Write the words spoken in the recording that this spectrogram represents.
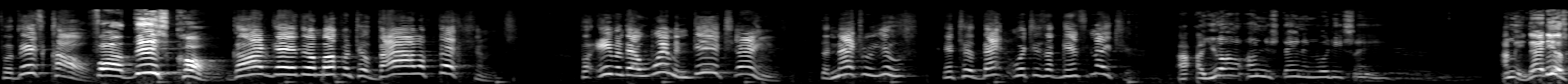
For this cause, For this cause. God gave them up unto vile affections. For even their women did change the natural use into that which is against nature. Are, are you all understanding what he's saying? I mean, that is,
